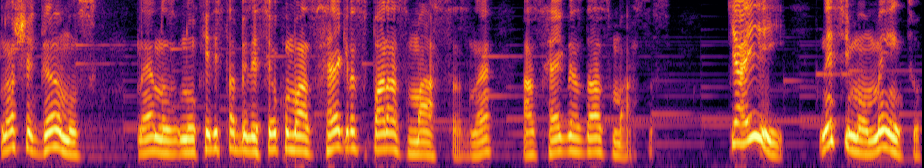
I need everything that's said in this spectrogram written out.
nós chegamos né, no, no que ele estabeleceu como as regras para as massas, né? As regras das massas. Que aí, Nesse momento,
